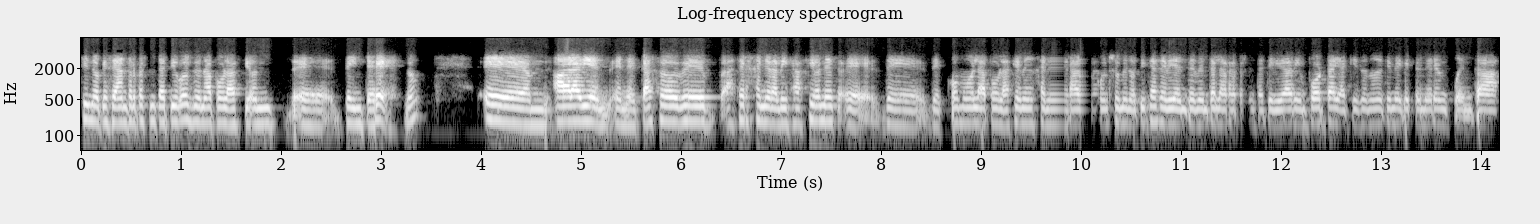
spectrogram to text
sino que sean representativos de una población de, de interés, ¿no? Eh, ahora bien, en el caso de hacer generalizaciones eh, de, cómo la población en general consume noticias, evidentemente la representatividad importa y aquí es donde uno tiene que tener en cuenta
